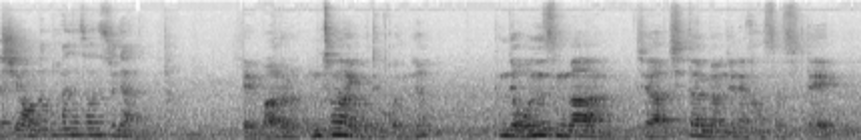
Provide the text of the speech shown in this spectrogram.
시험은 환산순이 아닙니다. 네, 말을 엄청나게 못했거든요. 근데 어느 순간 제가 집단 면접에 갔었을 때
